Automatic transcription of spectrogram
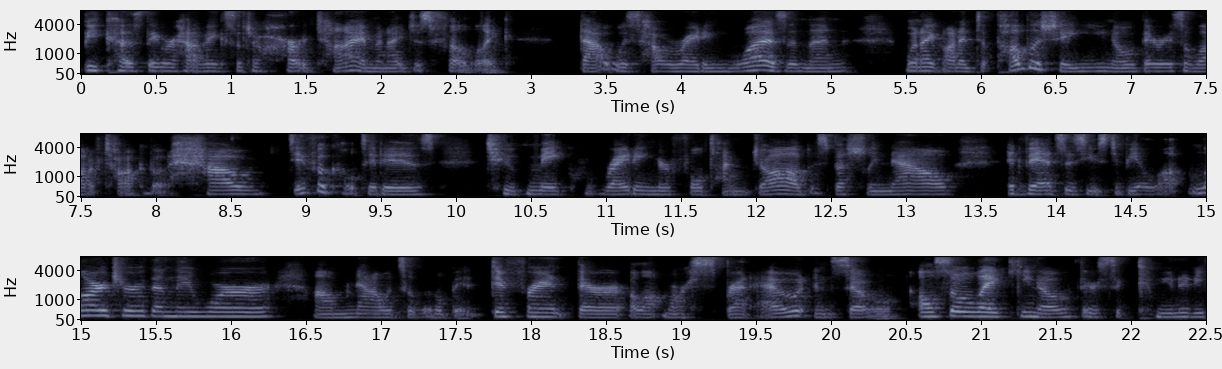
because they were having such a hard time. And I just felt like that was how writing was. And then when I got into publishing, you know, there is a lot of talk about how difficult it is to make writing your full time job, especially now. Advances used to be a lot larger than they were. Um, now it's a little bit different. They're a lot more spread out. And so, also, like, you know, there's a community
